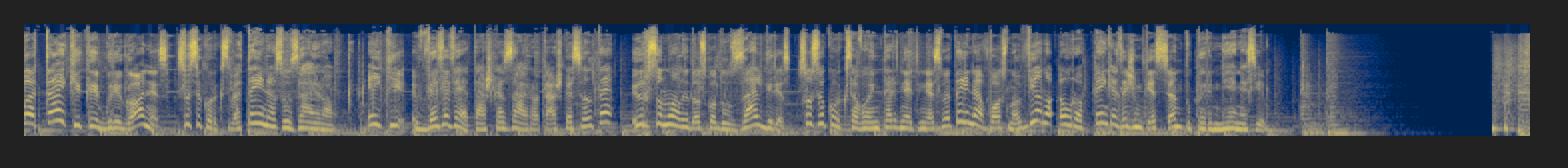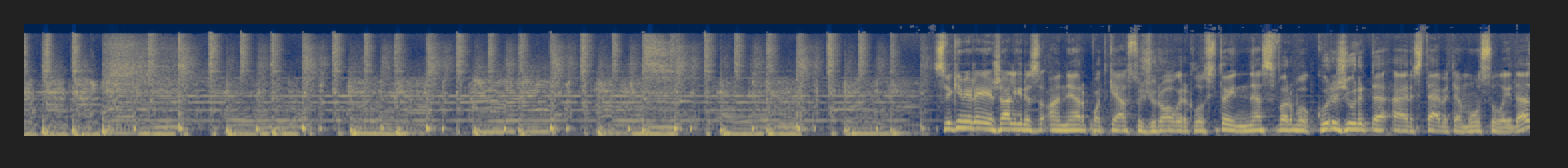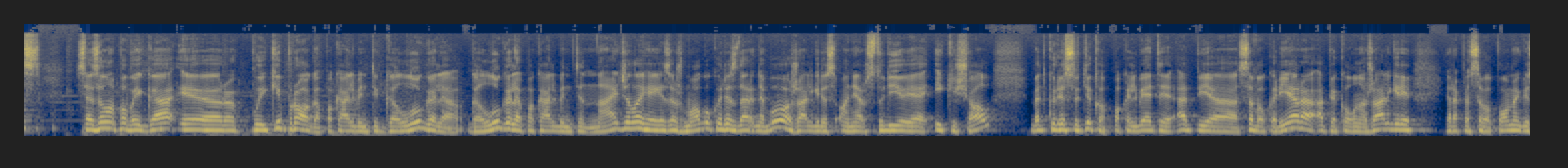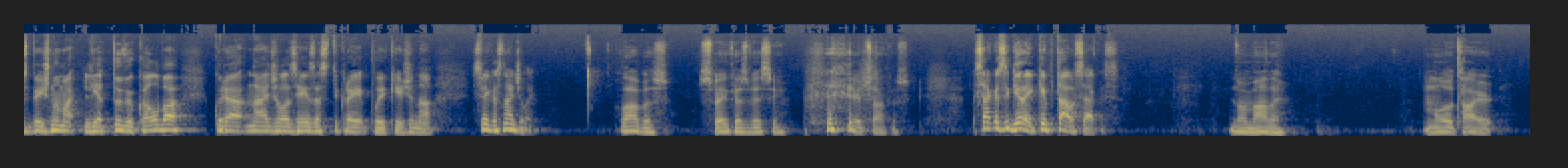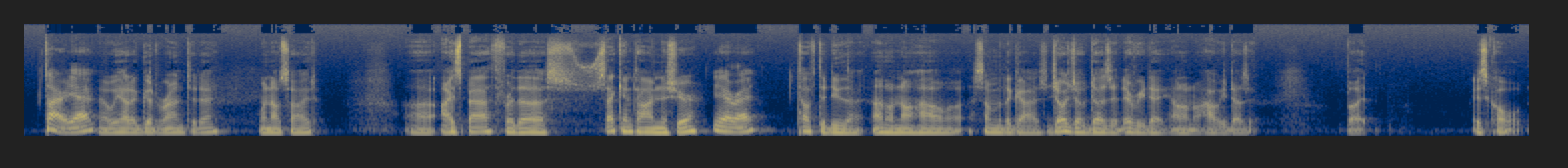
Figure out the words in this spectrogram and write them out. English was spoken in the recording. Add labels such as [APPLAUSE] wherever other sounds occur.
Pataiky kaip Grigonis, susikurk svetainę su Zairo. Eik į www.zairo.lt ir su nuolaidos kodu Zalgiris susikurk savo internetinę svetainę vos nuo 1,50 eurų per mėnesį. Sveiki, mėlyje Žalgiris Oner podcastų žiūrovai ir klausytojai. Nesvarbu, kur žiūrite ar stebite mūsų laidas. Sezono pabaiga ir puikiai proga pakalbinti galų galę, galų galę pakalbinti Nigelą Heizą, žmogų, kuris dar nebuvo Žalgiris Oner studijoje iki šiol, bet kuris sutiko pakalbėti apie savo karjerą, apie Kauno Žalgirį ir apie savo pomėgius, bei žinoma, lietuvių kalbą, kurią Nigelas Heizas tikrai puikiai žino. Sveikas, Nigelai. Labas, sveikas visi. Kaip sakas? [LAUGHS] Sekasi gerai, kaip tau sekasi? Normally. I'm a little tired. Tired, yeah? Yeah, we had a good run today. Went outside. Uh, ice bath for the second time this year. Yeah, right. Tough to do that. I don't know how uh, some of the guys. JoJo does it every day. I don't know how he does it, but it's cold.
